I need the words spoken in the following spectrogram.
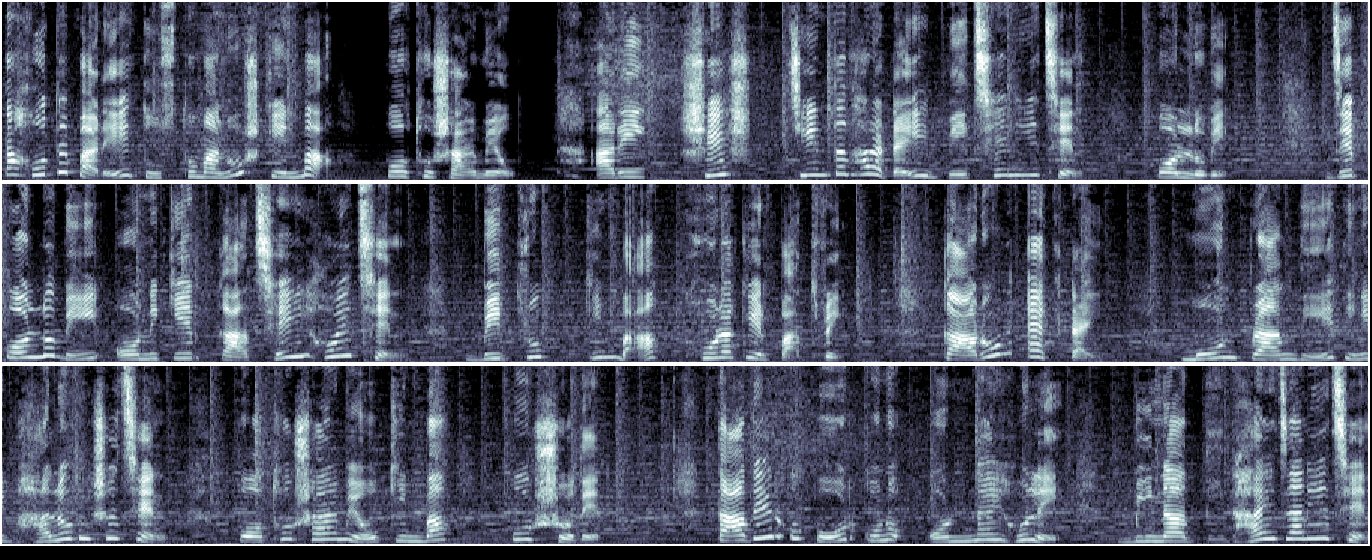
তা হতে পারে দুস্থ মানুষ কিংবা পথসারমেয় আর এই শেষ চিন্তাধারাটাই বেছে নিয়েছেন পল্লবী। যে পল্লবী অনেকের কাছেই হয়েছেন, বিদ্রুপ কিংবা খোরাকের পাত্রে। কারণ একটাই, মন প্রাণ দিয়ে তিনি ভালোবেসেছেন পথসারমেয় কিংবা পোষ্যদের। তাদের উপর কোনো অন্যায় হলে বিনা দ্বিধায় জানিয়েছেন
